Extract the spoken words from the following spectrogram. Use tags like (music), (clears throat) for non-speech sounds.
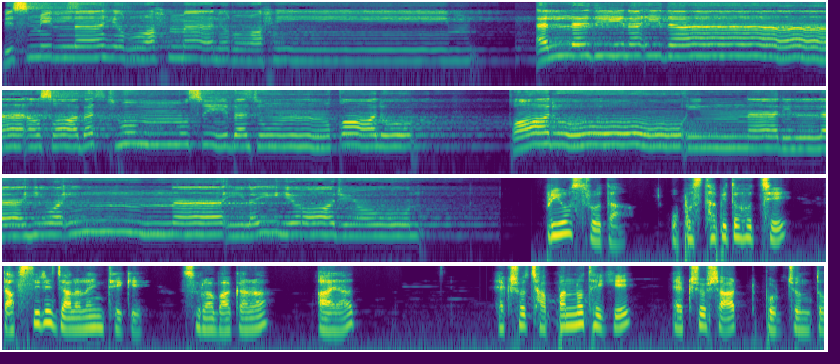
بسم الله الرحمن الرحيم الذين إذا أصابتهم مصيبة قالوا قالوا إنا لله وإنا إليه راجعون প্রিয় শ্রোতা উপস্থাপিত হচ্ছে তাফসিরে জালালাইন থেকে সুরা বাকারা আয়াত একশো ছাপ্পান্ন থেকে একশো ষাট পর্যন্ত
